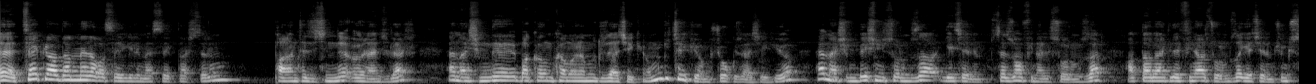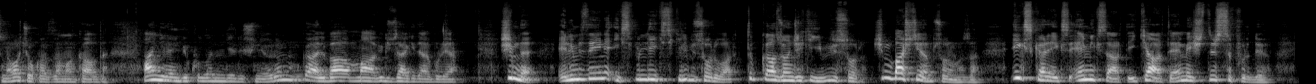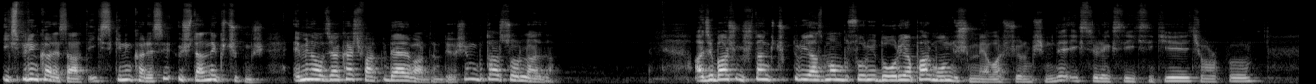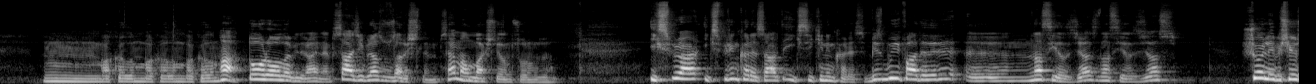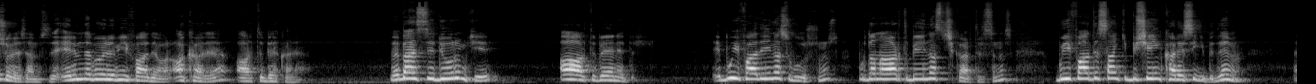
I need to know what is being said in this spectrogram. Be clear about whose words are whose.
Speaker 1: Evet tekrardan merhaba sevgili meslektaşlarım. Parantez içinde öğrenciler. Hemen şimdi bakalım kameramız güzel çekiyor mu? Ki çekiyormuş çok güzel çekiyor. Hemen şimdi 5. sorumuza geçelim. Sezon finali sorumuza. Hatta belki de final sorumuza geçelim. Çünkü sınava çok az zaman kaldı. Hangi rengi kullanayım diye düşünüyorum. Galiba mavi güzel gider buraya. Şimdi elimizde yine x1'li x2'li bir soru var. Tıpkı az önceki gibi bir soru. Şimdi başlayalım sorumuza. x kare eksi mx artı 2 artı m eşittir 0 diyor. x1'in karesi artı x2'nin karesi 3'ten de küçükmüş. M'in alacağı kaç farklı değer vardır diyor. Şimdi bu tarz sorularda. Acaba şu 3'ten küçüktür yazmam bu soruyu doğru yapar mı onu düşünmeye başlıyorum şimdi. x1 eksi x2 çarpı Hmm, bakalım bakalım bakalım. Ha doğru olabilir aynen. Sadece biraz uzar işlemimiz. Hemen başlayalım sorumuza. x1 ar- x1'in karesi artı x2'nin karesi. Biz bu ifadeleri e, nasıl yazacağız? Nasıl yazacağız? Şöyle bir şey söylesem size. Elimde böyle bir ifade var. a kare artı b kare. Ve ben size diyorum ki a artı b nedir? E bu ifadeyi nasıl bulursunuz? Buradan a artı b'yi nasıl çıkartırsınız? Bu ifade sanki bir şeyin karesi gibi değil mi?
